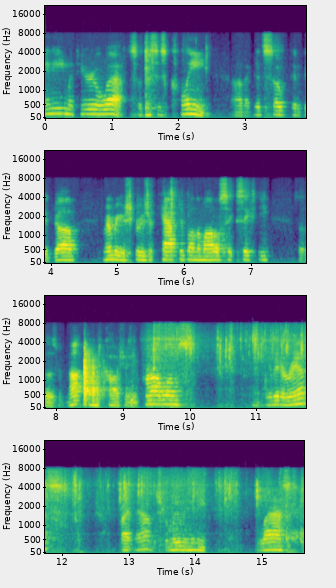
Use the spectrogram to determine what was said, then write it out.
any material left. So this is clean. Uh, that good soak did a good job. Remember your screws are captive on the Model 660. So those are not going to cause you any problems. give it a rinse right now, just removing any last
